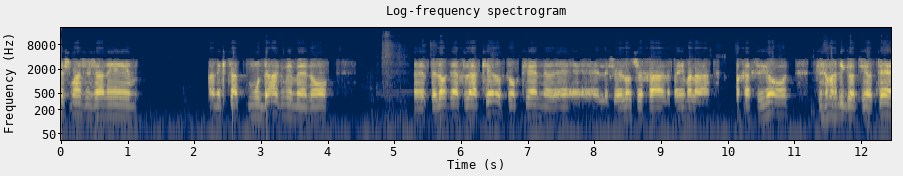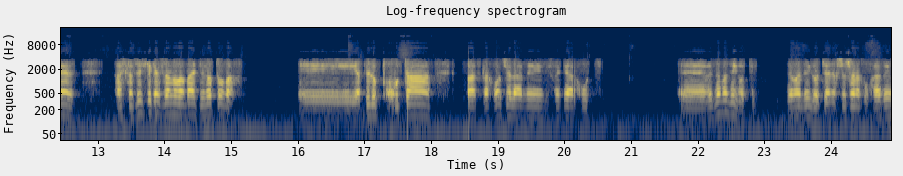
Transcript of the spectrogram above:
יש משהו שאני אני קצת מודאג ממנו, אה, ולא יודע איך לעכל אותו, כן, לשאלות שלך, לפעמים על המחציות, זה מדאיג אותי יותר. הסטטיסטיקה שלנו בבית היא לא טובה. היא אפילו פחותה בהצלחות שלה ממשחקי החוץ. וזה מדאיג אותי. זה מדאיג אותי. אני חושב שאנחנו חייבים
